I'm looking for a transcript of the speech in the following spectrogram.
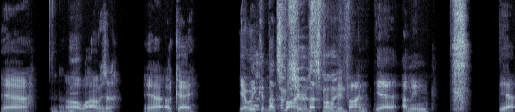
yeah. Oh wowza. Yeah. Okay. Yeah, we could. That's I'm fine. sure it's that's probably fine. Yeah. I mean, yeah.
